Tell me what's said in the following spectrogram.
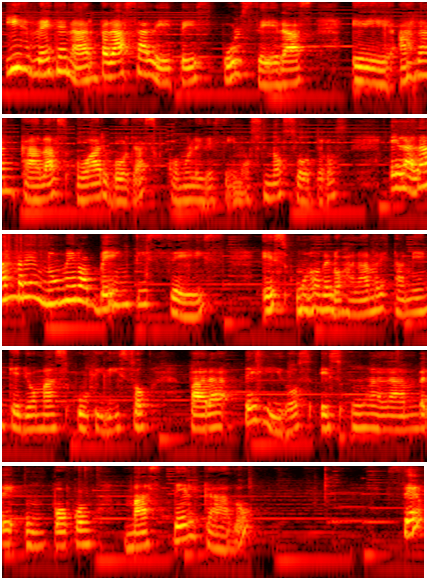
Y rellenar brazaletes, pulseras, eh, arrancadas o argollas, como le decimos nosotros. El alambre número 26 es uno de los alambres también que yo más utilizo para tejidos. Es un alambre un poco más delgado. Se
